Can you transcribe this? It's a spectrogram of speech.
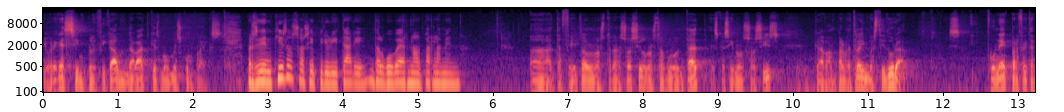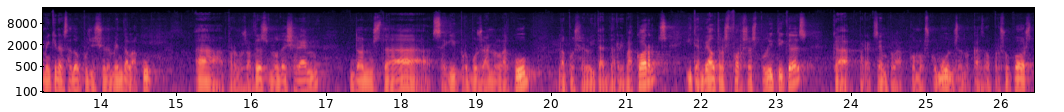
jo crec que és simplificar un debat que és molt més complex. President, qui és el soci prioritari del govern al Parlament? Uh, de fet, el nostre soci, la nostra voluntat és que siguin els socis que van permetre la investidura. Conec perfectament quin ha estat el posicionament de la CUP, uh, però nosaltres no deixarem doncs, de seguir proposant a la CUP la possibilitat d'arribar a acords i també altres forces polítiques que, per exemple, com els comuns, en el cas del pressupost,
